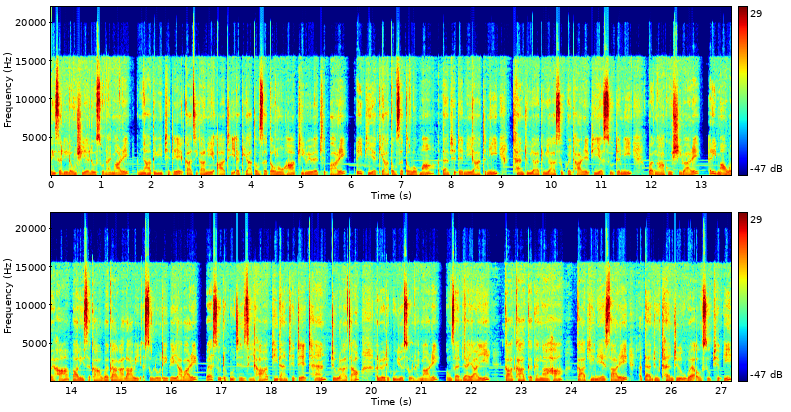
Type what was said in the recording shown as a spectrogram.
44လုံးရှိတယ်လို့ဆိုနိုင်ပါတယ်။အများသိပြီးဖြစ်တဲ့ကာကြီးကနေအာတီအခရာ33လုံးဟာပြည်တွေပဲဖြစ်ပါတယ်။အဲ့ဒီပြည်အခရာ33လုံးမှာအတန်ဖြစ်တဲ့နေရာတနည်းထန်တူရတူရစုဖွဲ့ထားတဲ့ပြည်ရစုတနည်းဝက်၅ခုရှိပါတယ်။ အဲ့ဒီမှာဝက်ဟာပါဠိစကားဝက်ကကလာပြီးအစုလို့အဓိပ္ပာယ်ရပါတယ်။ဝက်စုတစ်ခုချင်းစီဟာပြည်တန်ဖြစ်တဲ့ထန်တူရာကြောင့်အလွယ်တကူရွတ်ဆိုနိုင်ပါတယ်။ပုံစံပြရရင်ကာခါဂဂငါဟာကာပြည်နဲ့စားတဲ့အတန်တူထန်တူဝက်အုပ်စုဖြစ်ပြီး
